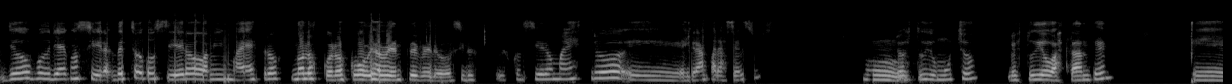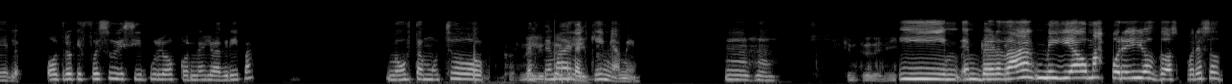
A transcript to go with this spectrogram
yo podría considerar, de hecho considero a mis maestros, no los conozco obviamente, pero sí los, los considero maestros, eh, el gran Paracelsus, Mm, lo estudio mucho, lo estudio bastante. Eh, otro que fue su discípulo, Cornelio Agripa. Me gusta mucho el tema de la alquimia a mí. Qué entretenido. Y en verdad me he guiado más por ellos dos, por eso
